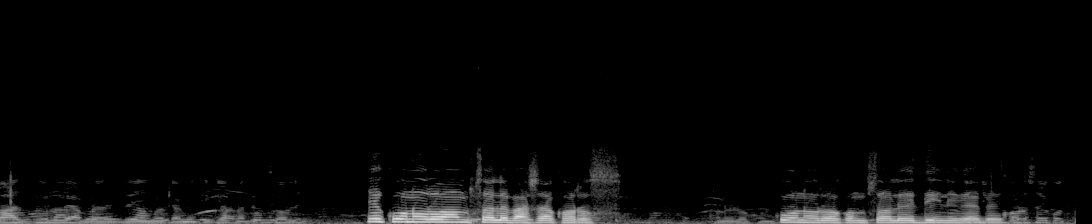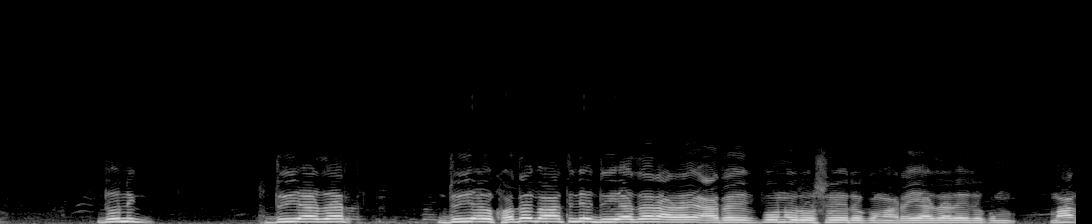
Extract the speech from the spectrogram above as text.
মাছ ধরলে আপনাদের যে ইনকাম এতে কি আপনাদের চলে এ কোনো রকম চলে বাসা খরচ কোনো রকম চলে দিন এভাবে খরচ হয় কত দৈনিক দুই হাজার দুই হাজার খদাই বাড়াতিলে দুই হাজার আড়াই আড়াই পনেরোশো এরকম আড়াই হাজার এরকম মান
